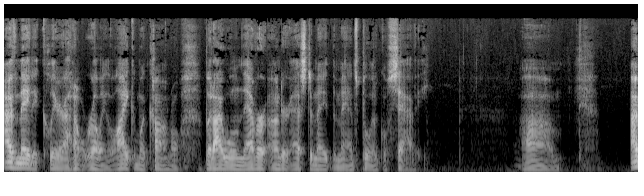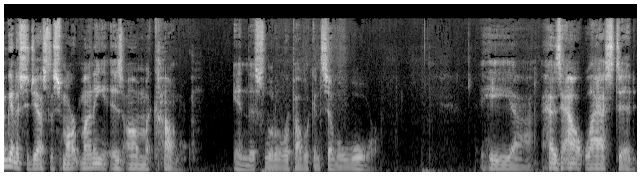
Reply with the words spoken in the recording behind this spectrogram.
I've made it clear I don't really like McConnell, but I will never underestimate the man's political savvy. Um, I'm going to suggest the smart money is on McConnell in this little Republican Civil War. He uh, has outlasted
